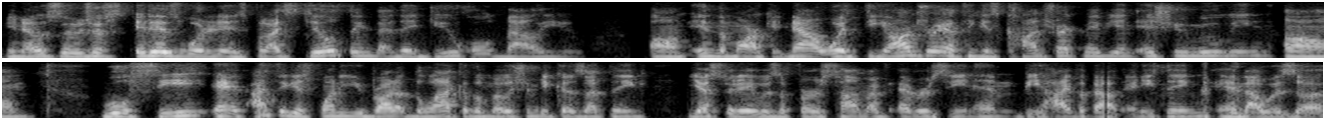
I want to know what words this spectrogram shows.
You know, so it's just it is what it is. But I still think that they do hold value um in the market. Now with DeAndre, I think his contract may be an issue moving. Um, we'll see. And I think it's funny you brought up the lack of emotion because I think yesterday was the first time I've ever seen him be hype about anything. And that was uh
